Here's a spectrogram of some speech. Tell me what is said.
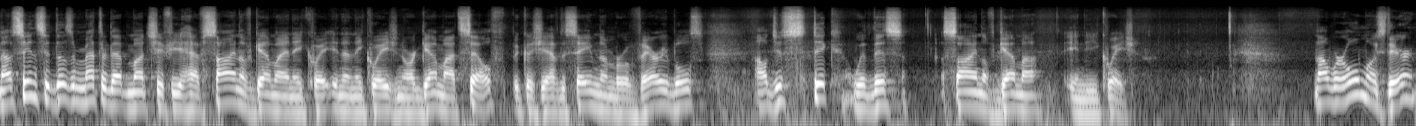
Now, since it doesn't matter that much if you have sine of gamma in, in, an equation or gamma itself, because you have the same number of variables, I'll just stick with this sine of gamma in the equation. now we're almost there.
